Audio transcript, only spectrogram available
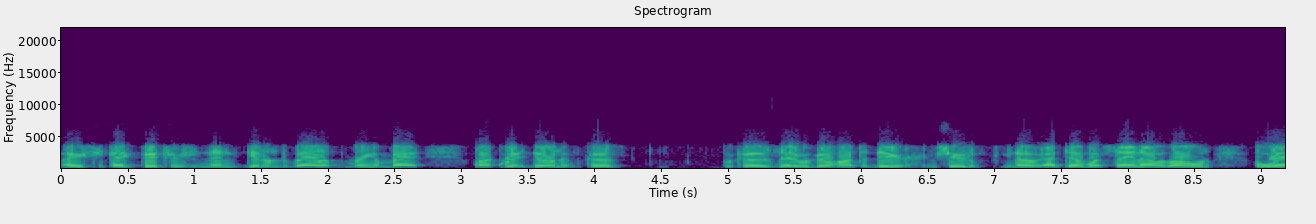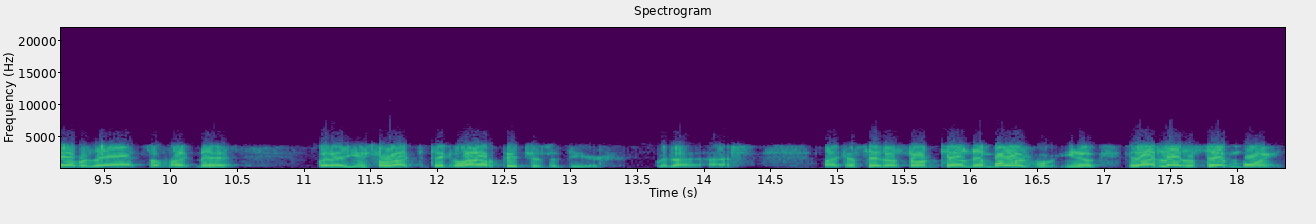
I used to take pictures and then get them developed and bring them back. Well, I quit doing it because because they would go hunt the deer and shoot them. You know, I'd tell what stand I was on or where I was at, something like that. But I used to like to take a lot of pictures of deer. But I, I like I said, I started telling them boys, you know, because I'd let a seven point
